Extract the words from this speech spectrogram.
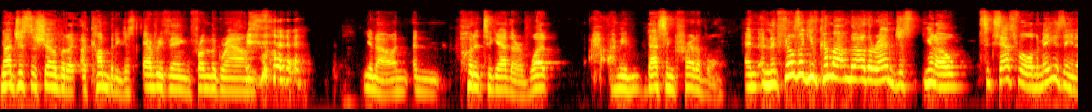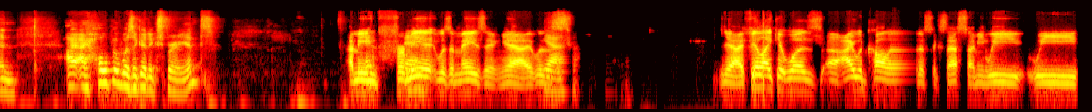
not just a show, but a, a company, just everything from the ground. you know, and and put it together. What I mean, that's incredible. And and it feels like you've come out on the other end, just you know, successful and amazing. And I, I hope it was a good experience. I mean, for me, it was amazing. Yeah, it was. Yeah. yeah I feel like it was. Uh, I would call it a success. I mean, we we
